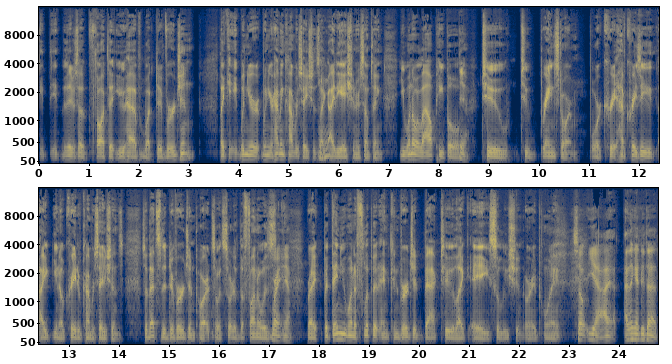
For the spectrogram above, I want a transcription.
it- it- there's a thought that you have what divergent, like when you're when you're having conversations, like Mhm. ideation or something, you want to allow people Yeah. to to brainstorm or create have crazy, I you know, creative conversations. So that's the divergent part. So it's sort of the funnel is Right. Yeah. Right. But then you want to flip it and converge it back to like a solution or a point. So yeah, I I think I do that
